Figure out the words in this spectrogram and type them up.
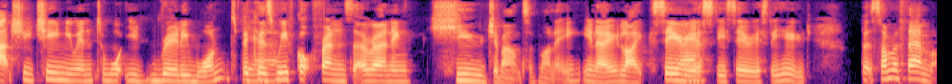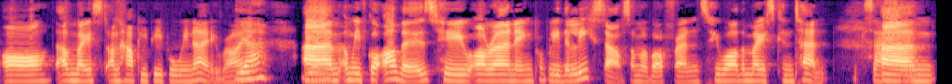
actually tune you into what you really want because Yeah. we've got friends that are earning huge amounts of money, you know, like seriously, seriously huge. But some of them are our most unhappy people we know, right? Yeah. yeah. Um, and we've got others who are earning probably the least out of some of our friends who are the most content Exactly. um,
